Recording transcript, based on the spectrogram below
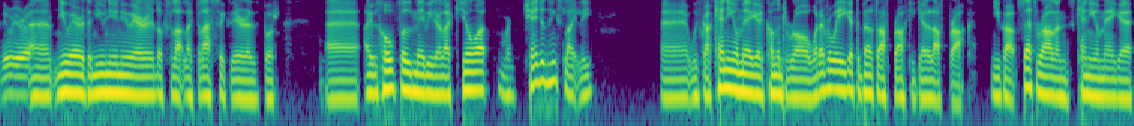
New era. Uh, new era, the new new new era looks a lot like the last six eras, but uh, I was hopeful maybe they're like, you know what, we're changing things slightly. Uh, we've got Kenny Omega coming to Raw. Whatever way you get the belt off Brock, you get it off Brock. You got Seth Rollins, Kenny Omega,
